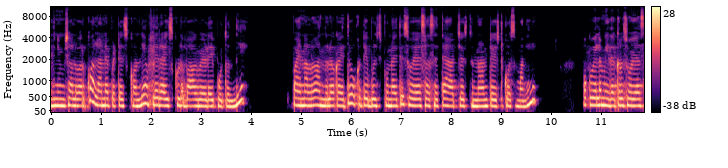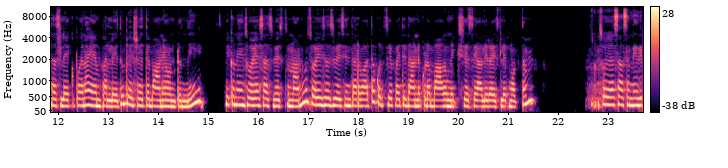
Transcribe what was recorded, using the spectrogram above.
ఐదు నిమిషాల వరకు అలానే పెట్టేసుకోండి. అప్పుడే రైస్ కూడా బాగా వేడైపోతుంది. ఫైనల్గా అందులోకి అయితే ఒక టేబుల్ స్పూన్ అయితే సోయా సాస్ అయితే యాడ్ చేస్తున్నాను టేస్ట్ కోసమని. ఒకవేళ మీ దగ్గర సోయా సాస్ లేకపోయినా ఏం పర్లేదు టేస్ట్ అయితే బాగానే ఉంటుంది. ఇక నేను సోయా సాస్ వేస్తున్నాను. సోయా సాస్ వేసిన తర్వాత కొద్దిసేపు అయితే దాన్ని కూడా బాగా మిక్స్ చేసేయాలి రైస్ లేక్ మొత్తం. సోయా సాస్ అనేది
